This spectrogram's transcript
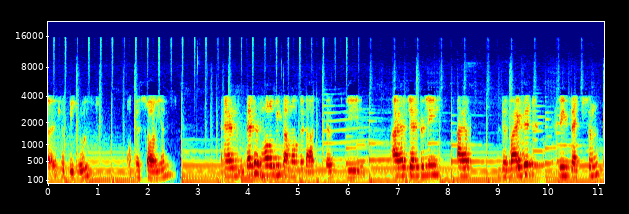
uh, should be used of historians, and that is how we come up with articles. We, I have generally, I have divided three sections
